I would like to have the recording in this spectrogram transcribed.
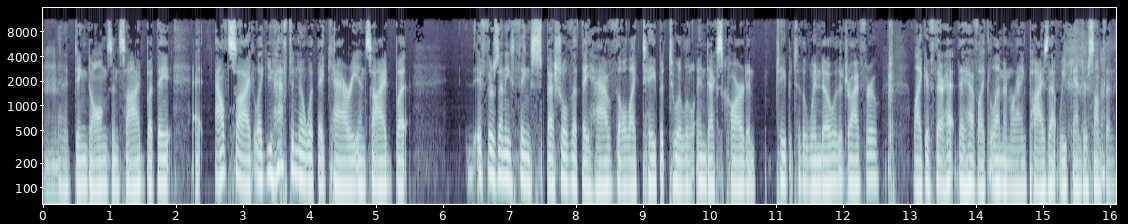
and it ding dongs inside. But they outside, like you have to know what they carry inside. But if there's anything special that they have, they'll like tape it to a little index card and tape it to the window of the drive-through. Like if they're ha- they have like lemon meringue pies that weekend or something.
